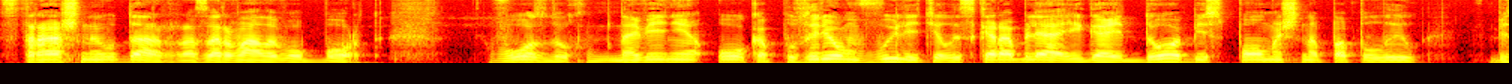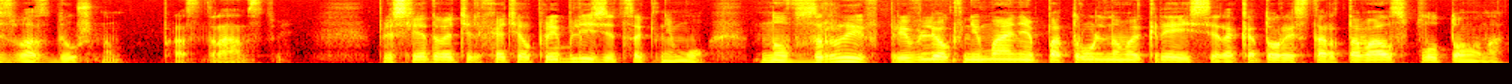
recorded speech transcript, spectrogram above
Страшный удар разорвал его борт. Воздух в мгновение ока пузырем вылетел из корабля, и Гайдо беспомощно поплыл в безвоздушном пространстве. Преследователь хотел приблизиться к нему, но взрыв привлек внимание патрульного крейсера, который стартовал с Плутона.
